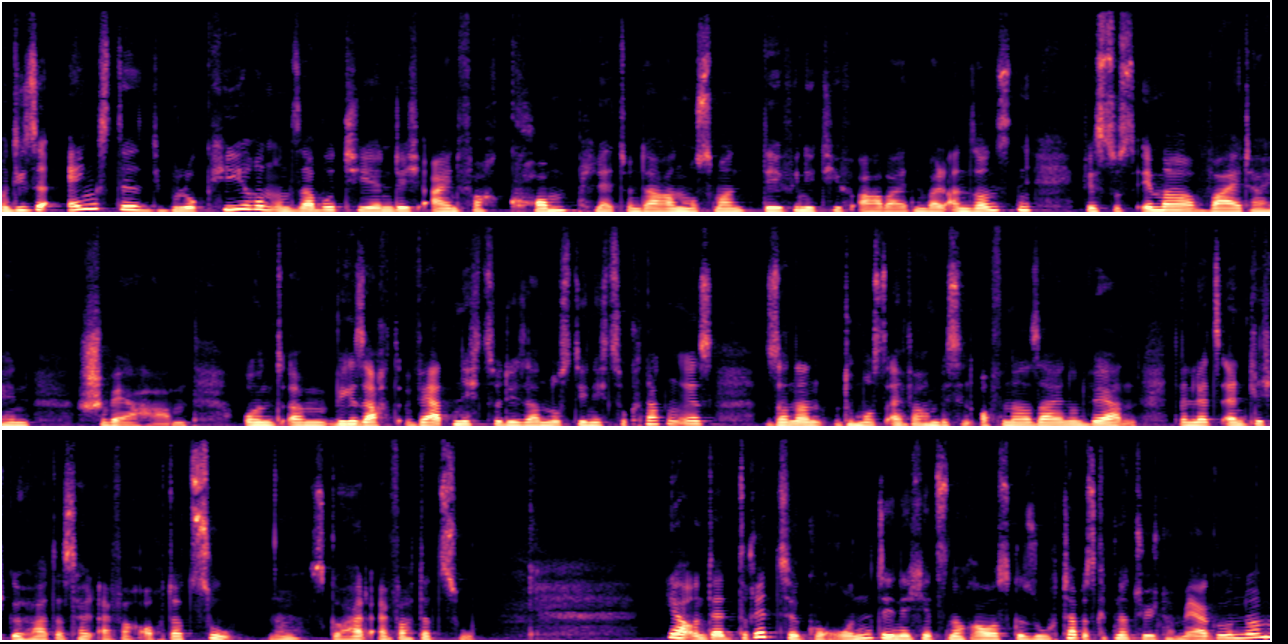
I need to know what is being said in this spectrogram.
Und diese Ängste, die blockieren und sabotieren dich einfach komplett. Und daran muss man definitiv arbeiten, weil ansonsten wirst du es immer weiterhin schwer haben. Und ähm, wie gesagt, werd nicht zu dieser Nuss, die nicht zu knacken ist, sondern du musst einfach ein bisschen offener sein und werden. Denn letztendlich gehört das halt einfach auch dazu. Ne? Es gehört einfach dazu. Ja, und der dritte Grund, den ich jetzt noch rausgesucht habe, es gibt natürlich noch mehr Gründe,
